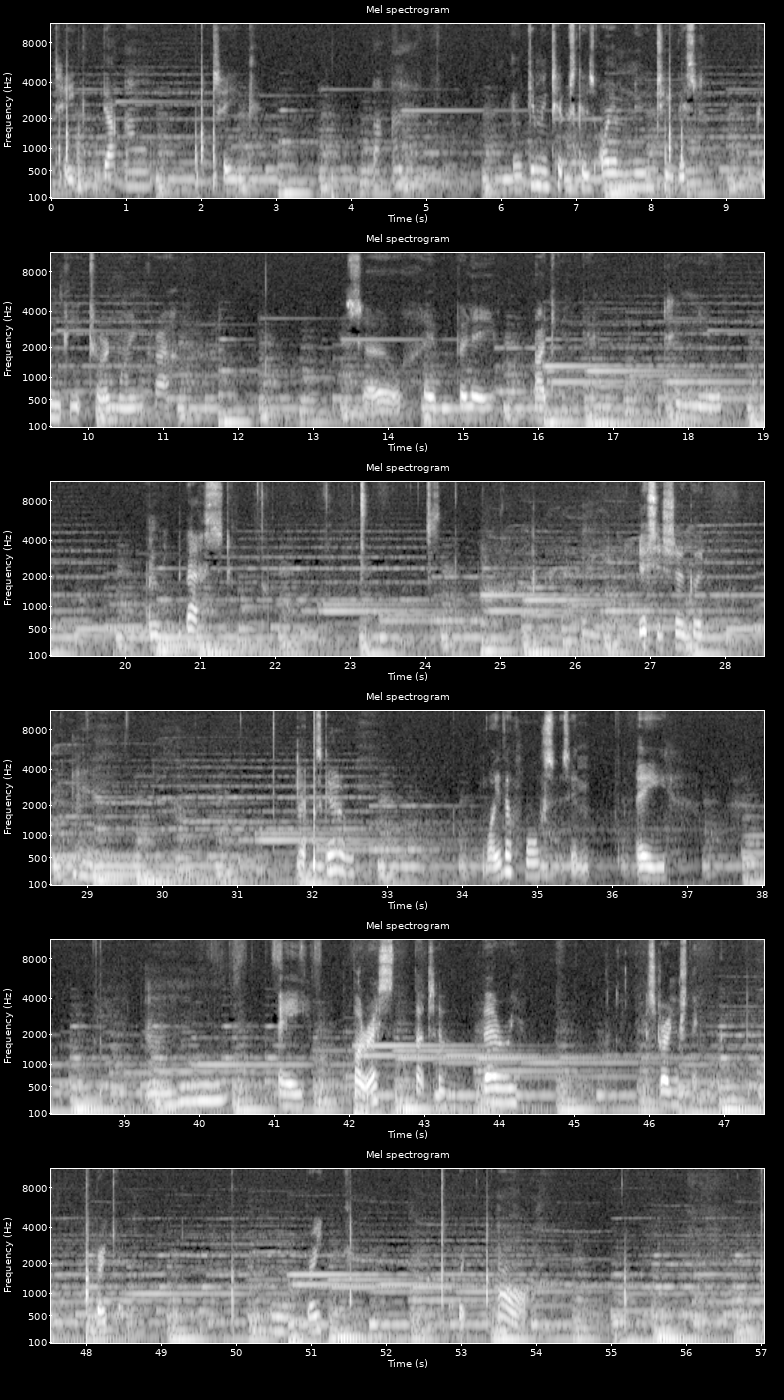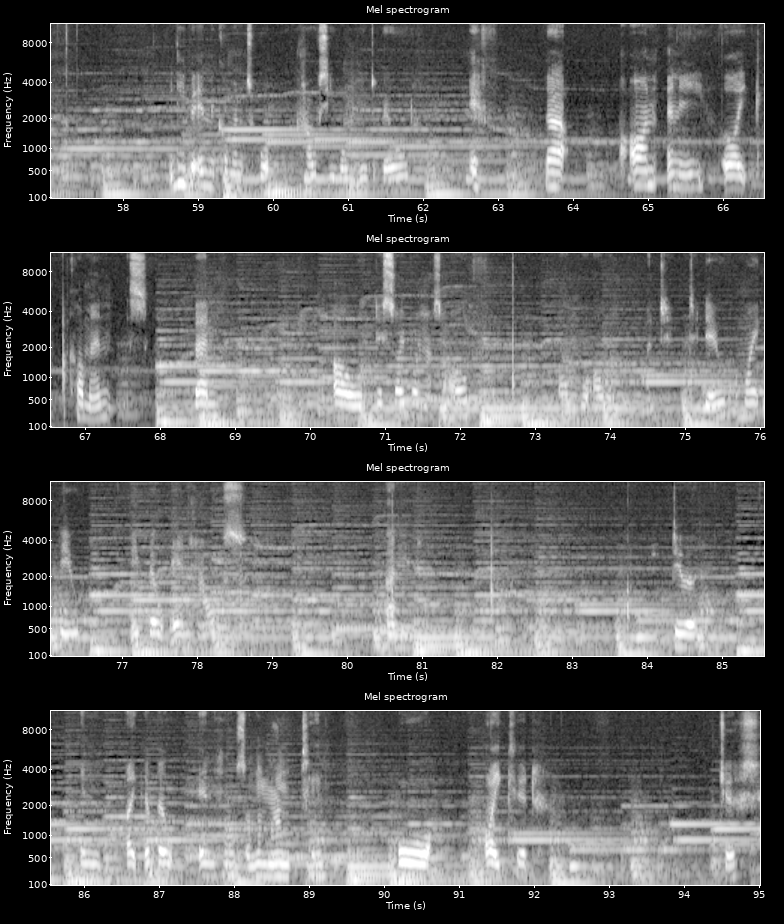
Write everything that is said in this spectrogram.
Take that out. Take that out. And give me tips because I am new to this computer in Minecraft. So hopefully I can continue and be the best. This is so good. Let's go. Why the horse is in a mm, a forest? That's a very strange thing. Break it. Break. Break. Oh. Leave it in the comments what house you want me to build. If there aren't any like comments, then I'll decide by myself on what I want to do. I might do a built-in house and do it in like a built in house on the mountain, or I could just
